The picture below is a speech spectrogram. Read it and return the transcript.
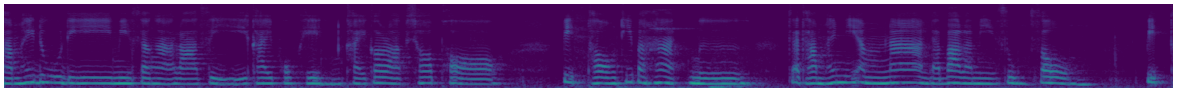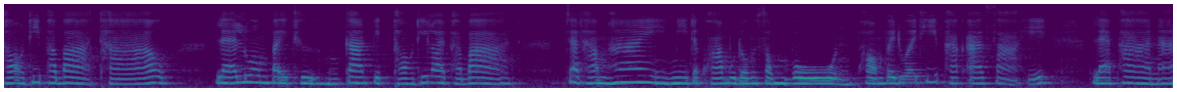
ทำให้ดูดีมีสง่าราศีใครพบเห็น ใครก็รักชอบพอ ปิดทองที่ประหัตถ์มือ จะทำให้มีอำนาจและบารมีสูงส่ง ปิดทองที่พระบาทเท้า และรวมไปถึงการปิดทองที่รอยพระบาท จะทำให้มีแต่ความอุดมสมบูรณ์ พร้อมไปด้วยที่พักอาศัย และพาหนะ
